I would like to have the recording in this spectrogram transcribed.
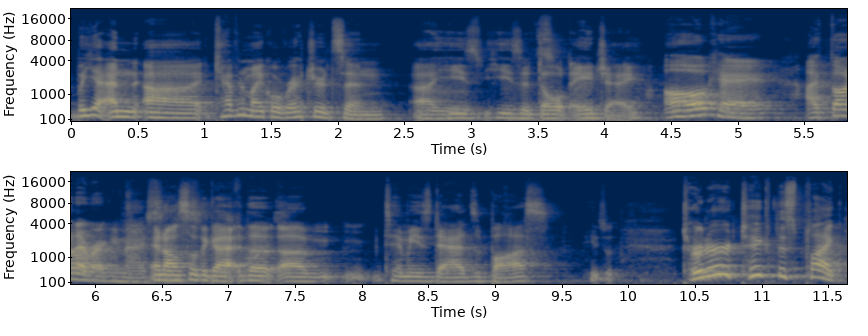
but yeah, and uh, Kevin Michael Richardson, uh, he's he's adult AJ, Oh, okay. I thought I recognized. and also the guy, the um, Timmy's dad's boss. He's Turner, take this plaque.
